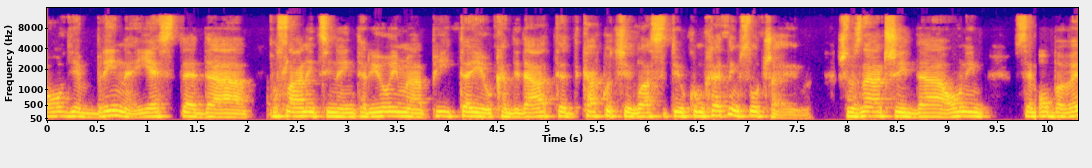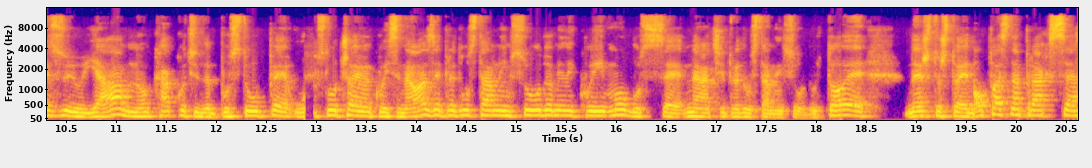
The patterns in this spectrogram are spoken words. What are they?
ovdje brine jeste da poslanici na intervjuima pitaju kandidate kako će glasati u konkretnim slučajevima. Što znači da onim se obavezuju javno kako će da postupe u slučajevima koji se nalaze pred Ustavnim sudom ili koji mogu se naći pred Ustavnim sudom. To je nešto što je opasna praksa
